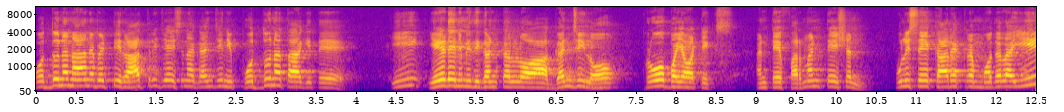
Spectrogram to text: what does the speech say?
పొద్దున నానబెట్టి రాత్రి చేసిన గంజిని పొద్దున తాగితే ఈ ఏడెనిమిది గంటల్లో ఆ గంజిలో ప్రోబయోటిక్స్ అంటే ఫర్మెంటేషన్ పులిసే కార్యక్రమం మొదలయ్యి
